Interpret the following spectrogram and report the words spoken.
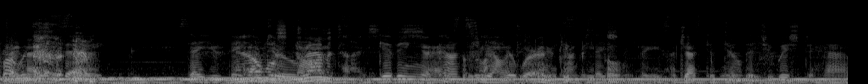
the, uh, What would you say? Say you think And almost your dramatized. giving a of your of people, conversation, adjusted you know, that you wish to have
